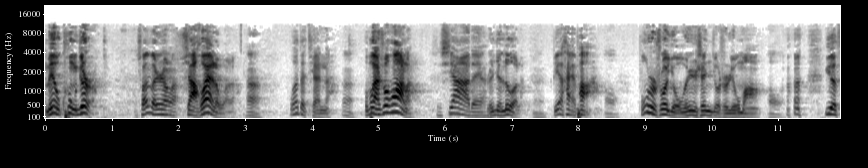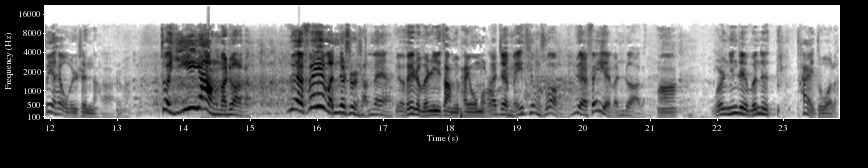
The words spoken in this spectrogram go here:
没有空地儿，全纹上了。吓坏了我了。啊，我的天哪！嗯，我不敢说话了，吓得呀。人家乐了。嗯。别害怕，哦不是说有纹身就是流氓。哦，岳飞还有纹身呢，啊是吧？这一样吗？这个岳飞纹的是什么呀？岳飞这纹着一藏米排油嘛，后啊，这没听说过，岳飞也纹这个啊，我说您这纹的太多了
